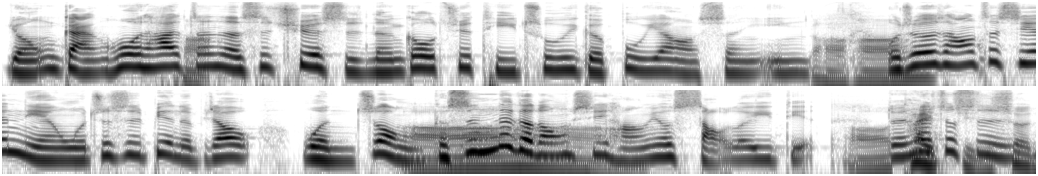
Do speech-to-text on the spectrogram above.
勇敢，或者它真的是确实能够去提出一个不一样的声音。我觉得，然后这些年我就是变得比较稳重，可是那个东西好像又少了一点。对，那就是。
